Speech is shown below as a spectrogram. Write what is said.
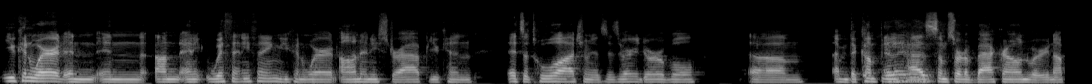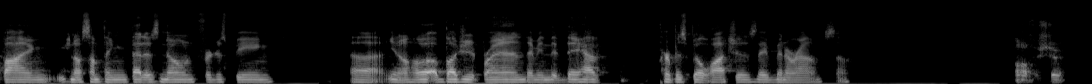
you can wear it in in on any with anything. You can wear it on any strap. You can. It's a tool watch. I mean, it's, it's very durable. Um, I mean, the company I mean- has some sort of background where you're not buying, you know, something that is known for just being, uh, you know, a, a budget brand. I mean, they, they have purpose-built watches. They've been around, so. Oh, for sure.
